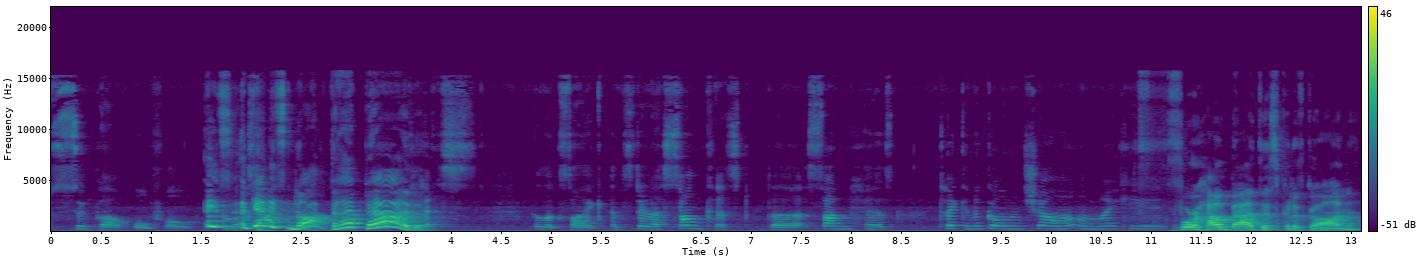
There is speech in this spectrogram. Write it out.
super awful. It's It again, it's not that bad. piss. It looks like instead of sun kissed, the sun has taken a golden shower on my head. For how bad this could have gone,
